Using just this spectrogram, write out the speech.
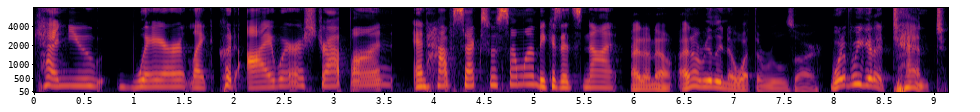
can you wear like could I wear a strap on and have sex with someone because it's not I don't know. I don't really know what the rules are. What if we get a tent?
